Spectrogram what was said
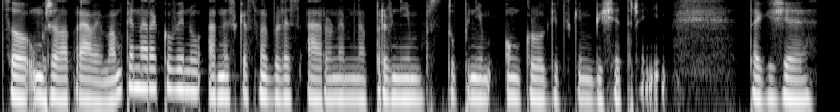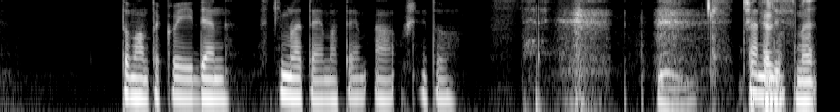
co umřela právě mamka na rakovinu a dneska jsme byli s Aaronem na prvním vstupním onkologickým vyšetřením. Takže to mám takový den s tímhle tématem a už mě to Hmm. Čekali jsme,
